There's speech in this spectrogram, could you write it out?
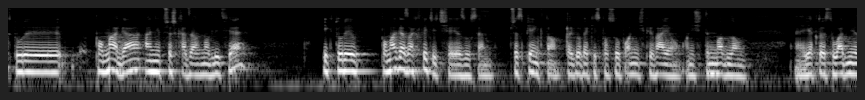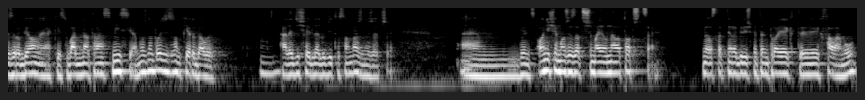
który pomaga, a nie przeszkadza w modlitwie i który pomaga zachwycić się Jezusem przez piękno tego, w jaki sposób oni śpiewają, oni się tym modlą, e, jak to jest ładnie zrobione, jak jest ładna transmisja. Można powiedzieć, że są pierdoły, ale dzisiaj dla ludzi to są ważne rzeczy. Więc oni się może zatrzymają na otoczce. My ostatnio robiliśmy ten projekt y, Chwała Mu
